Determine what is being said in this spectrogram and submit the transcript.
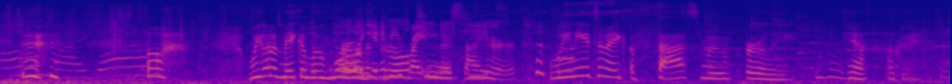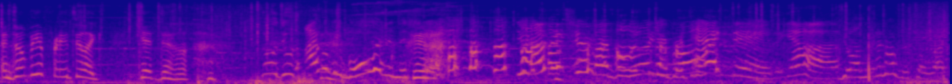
Oh my god. oh. We gotta make a move no, early. We're gonna be right in their sights. we need to make a fast move early. Mm -hmm. Yeah, okay. And don't be afraid to like get down. No, dude, I would be rolling in this yeah. shit. dude, I make sure my balloons are protected. Yeah. Yo, I'm gonna have to say right.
